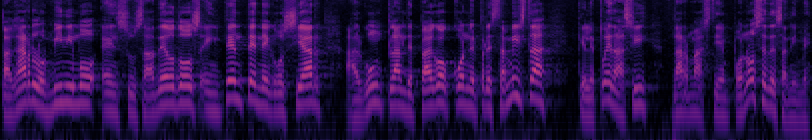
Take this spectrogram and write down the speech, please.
pagar lo mínimo en sus adeudos e intente negociar algún plan de pago con el prestamista que le pueda así dar más tiempo. No se desanime,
